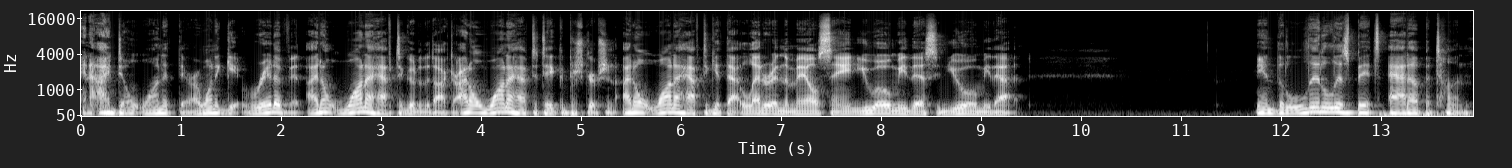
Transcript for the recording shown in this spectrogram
And I don't want it there. I want to get rid of it. I don't want to have to go to the doctor. I don't want to have to take the prescription. I don't want to have to get that letter in the mail saying, you owe me this and you owe me that. And the littlest bits add up a ton.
